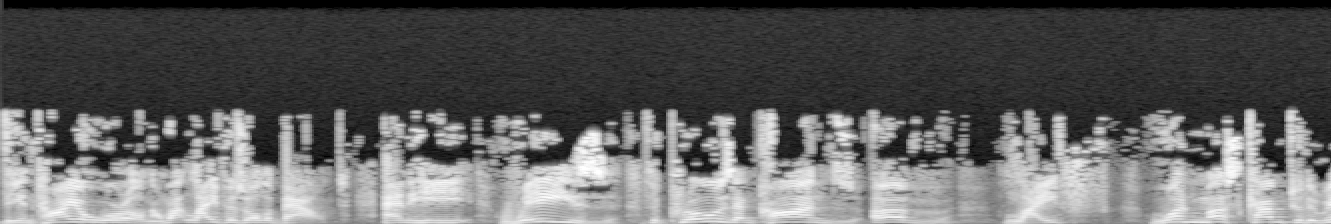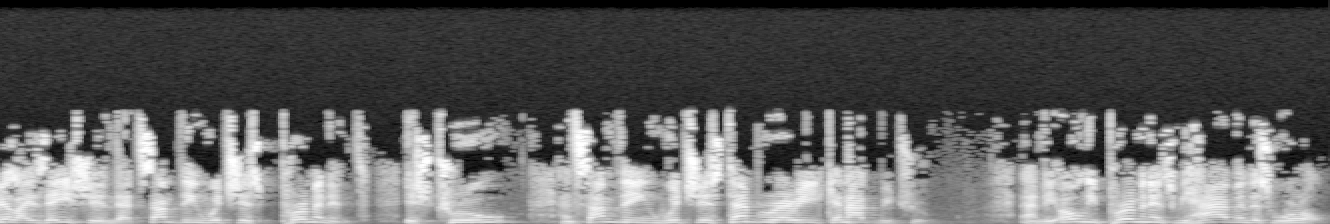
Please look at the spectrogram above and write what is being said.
the entire world and what life is all about. And he weighs the pros and cons of life. One must come to the realization that something which is permanent is true and something which is temporary cannot be true. And the only permanence we have in this world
